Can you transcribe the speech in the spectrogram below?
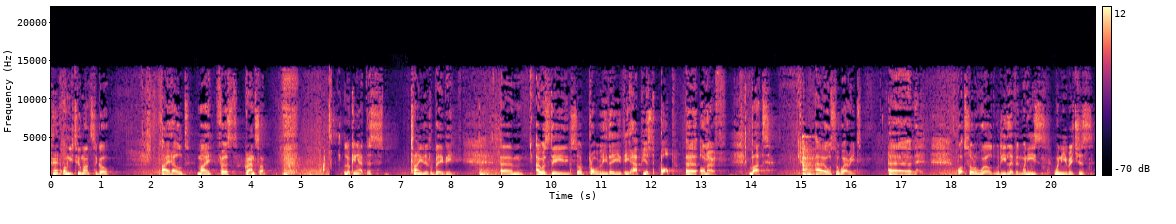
only two months ago, I held my first grandson. Looking at this tiny little baby, um, I was the so probably the, the happiest pop uh, on earth, but I also worried. Uh, what sort of world would he live in when he's when he reaches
